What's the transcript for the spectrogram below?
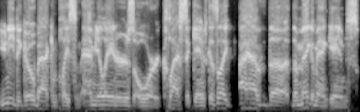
You need to go back and play some emulators or classic games because, like, I have the the Mega Man games.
